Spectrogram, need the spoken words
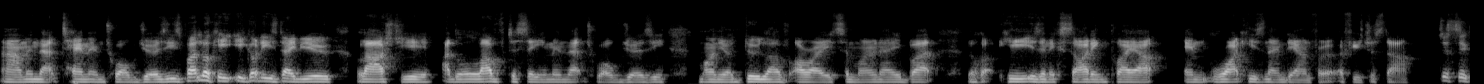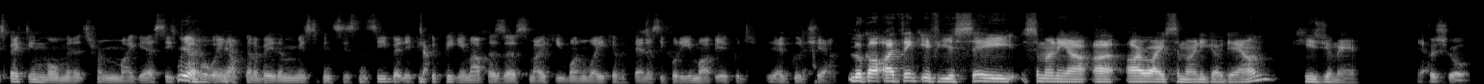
um, in that 10 and 12 jerseys. But look, he, he got his debut last year. I'd love to see him in that 12 jersey. Mind you, I do love Ore Simone, but look, he is an exciting player and write his name down for a future star. Just expecting more minutes from him, I guess. He's Yeah, probably yeah. not going to be the Mr. Consistency, but if you No. could pick him up as a smoky one week of a fantasy footy, he might be a good a good shout. Look, I, I think if you see Simone, uh, uh, Ore Simone go down, he's your man. for sure.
